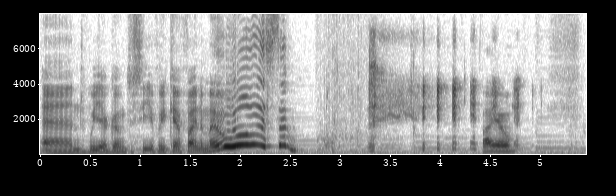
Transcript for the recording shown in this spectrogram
and we are going to see if we can find a mo- Ooh, it's.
